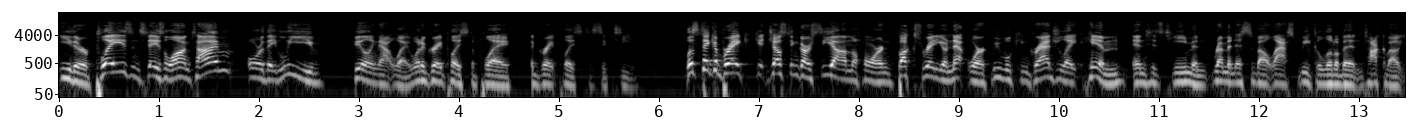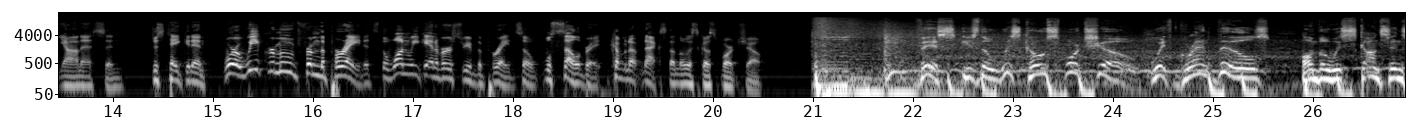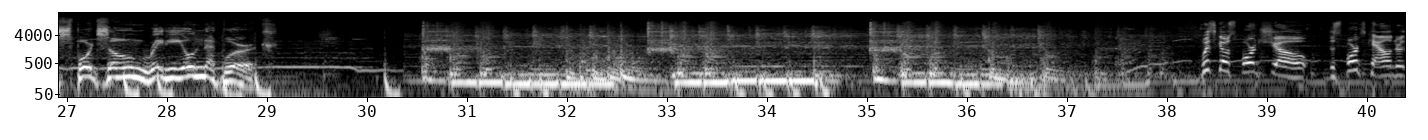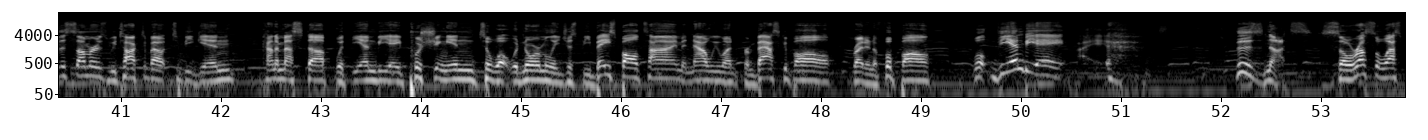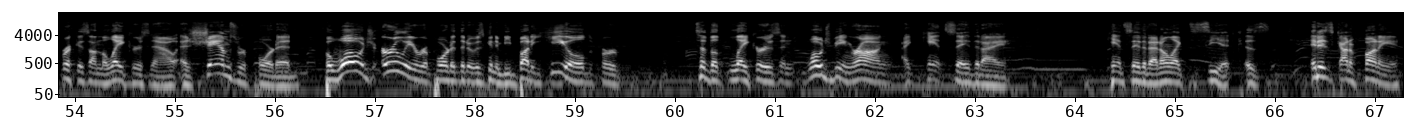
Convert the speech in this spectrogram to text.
either plays and stays a long time or they leave feeling that way. What a great place to play, a great place to succeed. Let's take a break, get Justin Garcia on the horn, Bucks Radio Network. We will congratulate him and his team and reminisce about last week a little bit and talk about Giannis and just take it in. We're a week removed from the parade. It's the one week anniversary of the parade, so we'll celebrate. Coming up next on the Wisco Sports Show. This is the Wisco Sports Show with Grant Bills on the Wisconsin Sports Zone Radio Network. Wisco Sports Show, the sports calendar this summer, as we talked about to begin, kind of messed up with the NBA pushing into what would normally just be baseball time, and now we went from basketball right into football. Well, the NBA, I, this is nuts. So Russell Westbrook is on the Lakers now, as Shams reported, but Woj earlier reported that it was going to be Buddy Hield for to the Lakers, and Woj being wrong, I can't say that I can't say that I don't like to see it because it is kind of funny.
